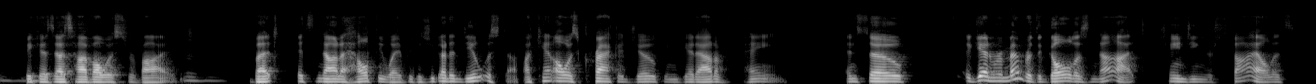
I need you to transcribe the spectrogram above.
Mhm. because that's how I've always survived. Mhm. But it's not a healthy way because you got to deal with stuff. I can't always crack a joke and get out of pain. And so, again, remember the goal is not changing your style, it's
